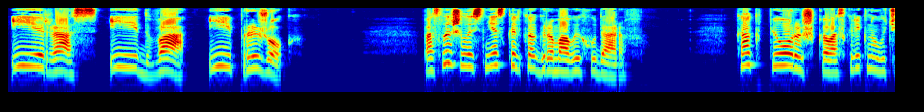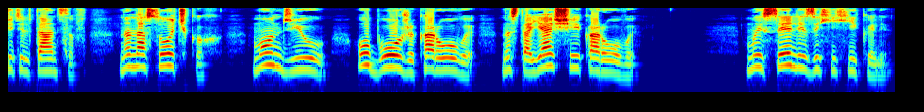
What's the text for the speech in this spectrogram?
«И раз, и два, и прыжок». Послышалось несколько громовых ударов. «Как перышко!» — воскликнул учитель танцев. «На носочках! Мондью! О боже, коровы! Настоящие коровы!» Мы с Элли захихикали.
